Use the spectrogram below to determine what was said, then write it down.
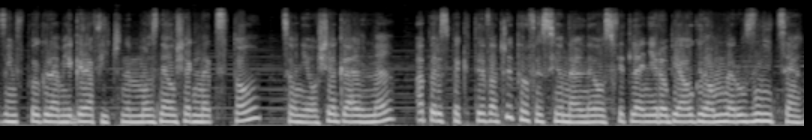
Zim w programie graficznym można osiągnąć to, co nieosiągalne, a perspektywa czy profesjonalne oświetlenie robią ogromne różnice.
